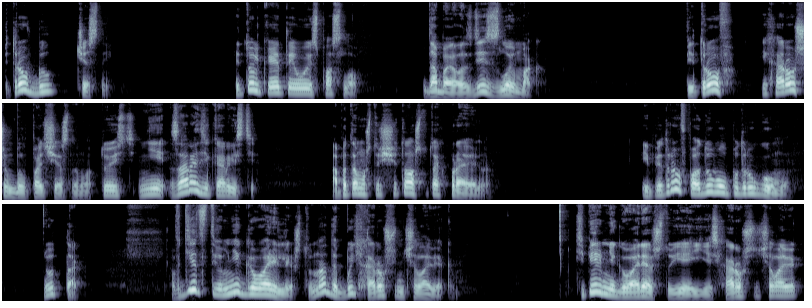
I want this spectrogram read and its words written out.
Петров был честный. И только это его и спасло. Добавил здесь злой маг. Петров и хорошим был по-честному. То есть не заради корысти, а потому что считал, что так правильно. И Петров подумал по-другому. Вот так. В детстве мне говорили, что надо быть хорошим человеком. Теперь мне говорят, что я и есть хороший человек.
